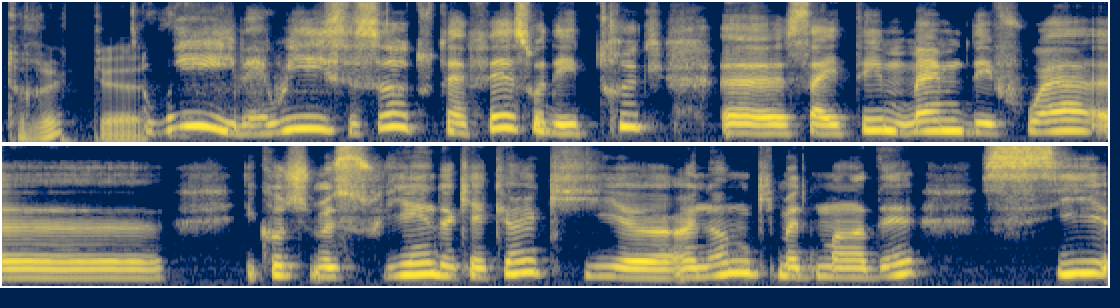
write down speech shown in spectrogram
trucs. euh, Oui, ben oui, c'est ça, tout à fait. Soit des trucs, ça a été même des fois, écoute, je me souviens de quelqu'un qui, un homme qui me demandait si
